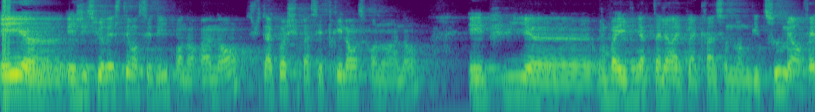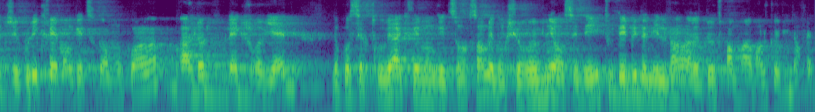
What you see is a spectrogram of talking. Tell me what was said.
Et, euh, et j'y suis resté en CDI pendant un an, suite à quoi je suis passé freelance pendant un an. Et puis, euh, on va y venir tout à l'heure avec la création de Mangetsu, mais en fait, j'ai voulu créer Mangetsu dans mon coin. Brajlon voulait que je revienne. Donc, on s'est retrouvé à créer Mangetsu ensemble. Et donc, je suis revenu en CDI tout début 2020, euh, deux, trois mois avant le Covid, en fait.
